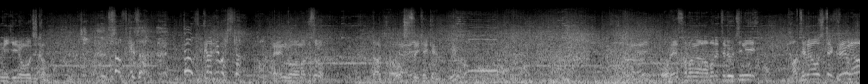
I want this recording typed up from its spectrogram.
れ右のお時間サスケさん助かりました。援護は任せろ。だから落ち着いていけ。俺様が暴れてるうちに立て直してくれよな。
